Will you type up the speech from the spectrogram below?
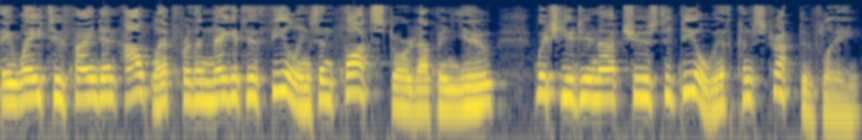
a way to find an outlet for the negative feelings and thoughts stored up in you which you do not choose to deal with constructively?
